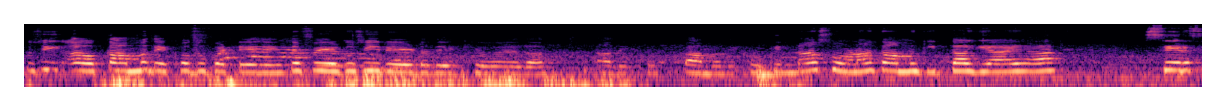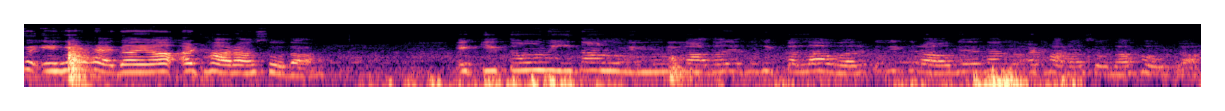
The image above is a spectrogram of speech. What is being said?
ਤੁਸੀਂ ਕੰਮ ਦੇਖੋ ਦੁਪੱਟੇ ਦੇ, ਤੇ ਫਿਰ ਤੁਸੀਂ ਰੇਟ ਦੇਖਿਓ ਇਹਦਾ। ਆ ਦੇਖੋ, ਕੰਮ ਦੇਖੋ। ਕਿੰਨਾ ਸੋਹਣਾ ਕੰਮ ਕੀਤਾ ਗਿਆ ਆ। ਸਿਰਫ ਇਹ ਹੈਗਾ ਆ 1800 ਦਾ। ਇਹ ਕਿਤੋਂ ਵੀ ਤੁਹਾਨੂੰ ਮੈਨੂੰ ਨਹੀਂ ਲੱਗਦਾ, ਜੇ ਤੁਸੀਂ ਕੱਲਾ ਵਰਕ ਵੀ ਕਰਾਓਗੇ ਤਾਂ ਤੁਹਾਨੂੰ 1800 ਦਾ ਹੋਊਗਾ।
